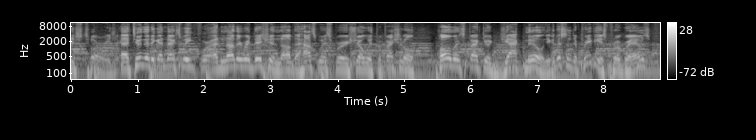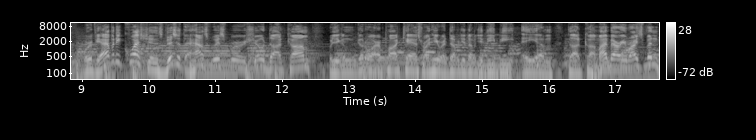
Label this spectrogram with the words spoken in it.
your stories. Uh, tune in again next week for another edition of the House Whisperer Show with professional Home Inspector Jack Milne. You can listen to previous programs, or if you have any questions, visit thehousewhisperershow.com, or you can go to our podcast right here at wwdbam.com. I'm Barry Reisman.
